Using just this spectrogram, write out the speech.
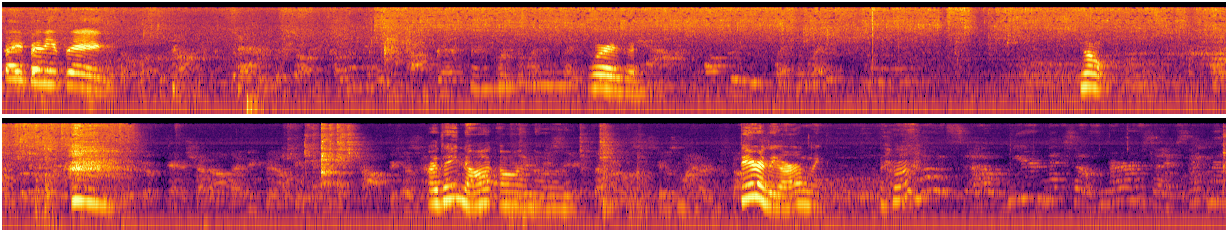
type anything. Where is it? No. I Are they not on? Uh, mine are. there they are. I'm like, huh? It's a weird mix of nerves and excitement.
